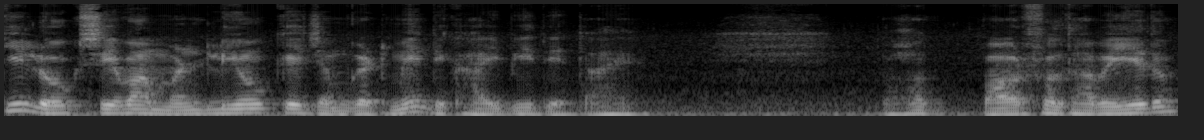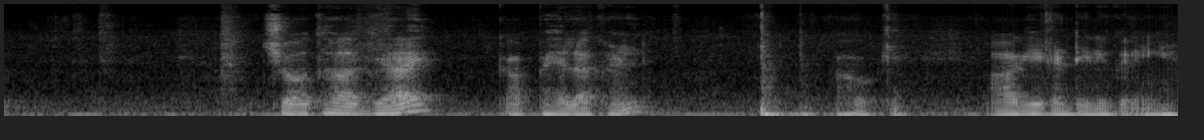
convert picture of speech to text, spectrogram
की लोक सेवा मंडलियों के जमघट में दिखाई भी देता है। बहुत पावरफुल था भाई ये तो। चौथा अध्याय का पहला खंड। ओके आगे कंटिन्यू करेंगे।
